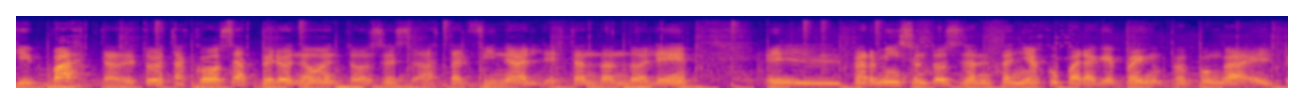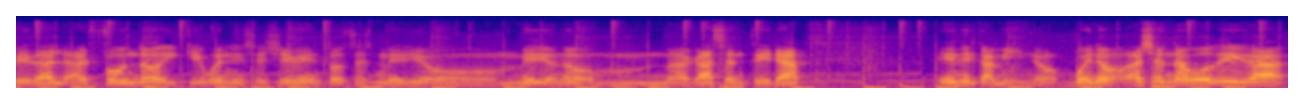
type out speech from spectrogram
Que basta de todas estas cosas, pero no, entonces hasta el final están dándole el permiso entonces a Netanyahu para que ponga el pedal al fondo y que bueno, se lleve entonces medio, medio no, una casa entera en el camino. Bueno, haya una bodega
